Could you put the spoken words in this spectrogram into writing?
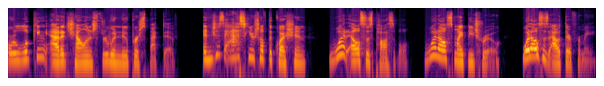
or looking at a challenge through a new perspective and just asking yourself the question what else is possible? What else might be true? What else is out there for me?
